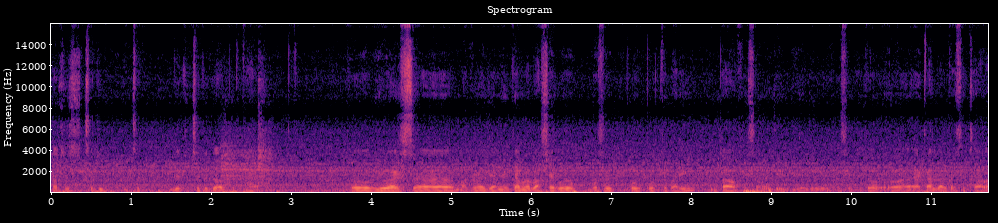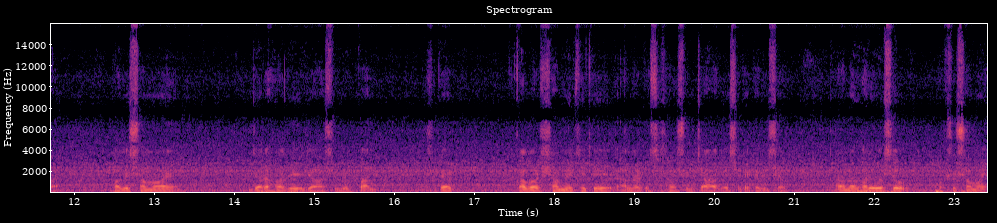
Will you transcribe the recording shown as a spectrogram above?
সাথে ছোট- দুটি ছোটো দোয়া করতে হয়। তো ভিউয়ার্স আপনারা জানেন এটা আমরা বাসায় বড়, বসে পড়তে পারি তাওয়াফের সময় যে সেটা তো এক আল্লাহর কাছে চাওয়া। হজের সময় যারা হজে যাওয়ার সুযোগ পান, সেটা কাবার সামনে থেকে আল্লাহর কাছে সরাসরি চাওয়া যায়, সেটা একটা বিষয়। আর আমরা ঘরে বসেও অবসর সময়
